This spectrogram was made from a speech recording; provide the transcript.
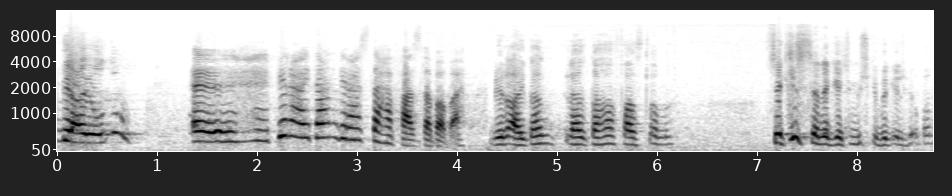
Bir ay oldu mu? Ee, bir aydan biraz daha fazla baba. Bir aydan biraz daha fazla mı? Sekiz sene geçmiş gibi geliyor bana.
